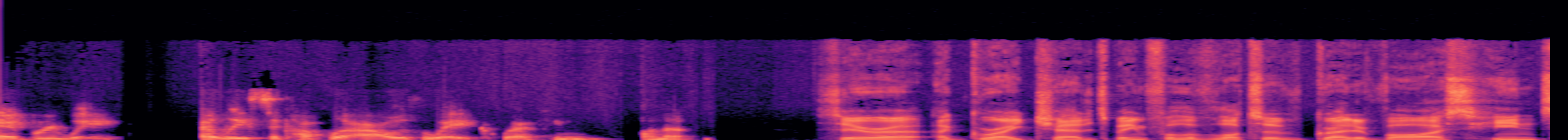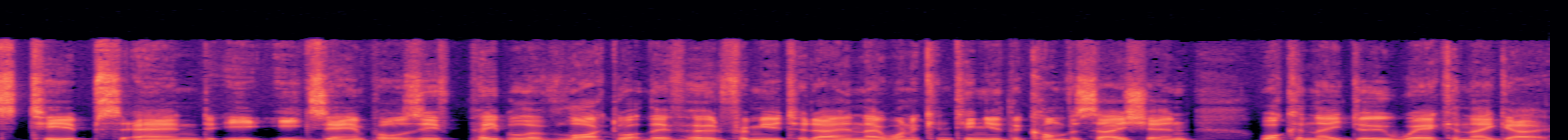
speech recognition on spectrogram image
every week, at least a couple of hours a week working on it. Sarah, a great chat. It's been full of lots of great advice, hints, tips, and e- examples. If people have liked what they've heard from you today and they want to continue the conversation, what can they do? Where can they go?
